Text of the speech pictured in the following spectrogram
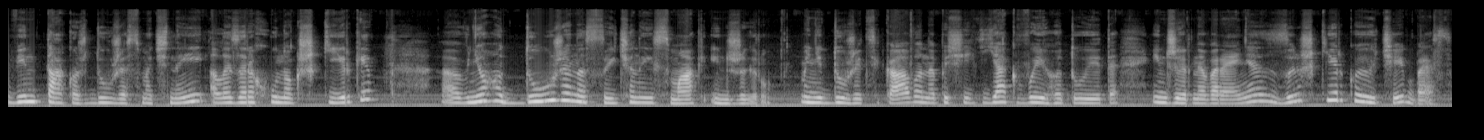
Він також дуже смачний, але за рахунок шкірки в нього дуже насичений смак інжиру. Мені дуже цікаво, напишіть, як ви готуєте інжирне варення з шкіркою чи без.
